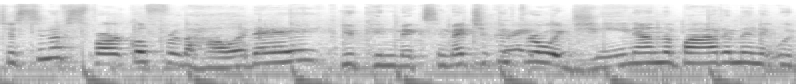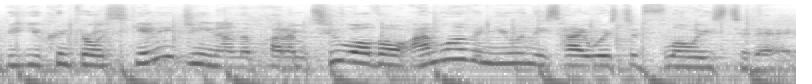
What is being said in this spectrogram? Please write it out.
just enough sparkle for the holiday. You can mix and match. You can throw a jean on the bottom and it would be, you can throw a skinny jean on the bottom too, although I'm loving you in these high-waisted flowies today.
